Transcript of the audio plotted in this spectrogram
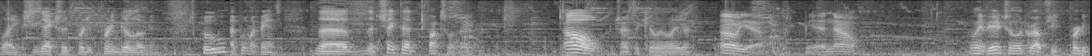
Like, she's actually pretty pretty good looking. Who? I put my pants. The the chick that fucks with her Oh. and tries to kill her later. Oh yeah. Yeah. No. Well, if you actually look her up, she's pretty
